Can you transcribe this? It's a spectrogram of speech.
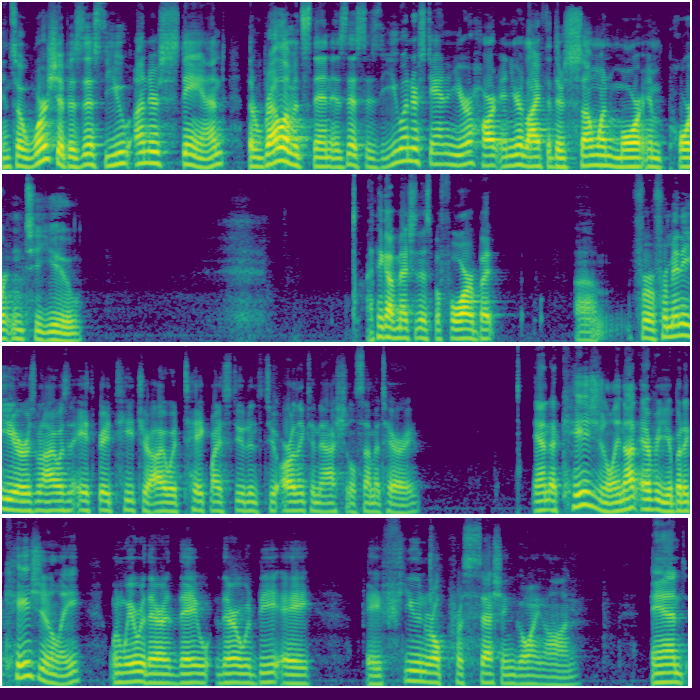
And so worship is this, you understand, the relevance then is this, is you understand in your heart and your life that there's someone more important to you. I think I've mentioned this before, but um, for, for many years when I was an eighth grade teacher, I would take my students to Arlington National Cemetery. And occasionally, not every year, but occasionally, when we were there, they, there would be a, a funeral procession going on. And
